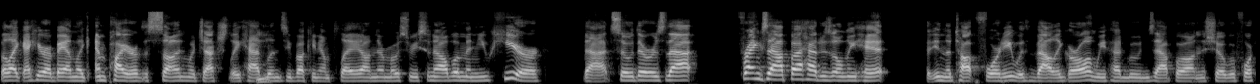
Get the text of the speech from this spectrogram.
but like I hear a band like Empire of the Sun, which actually had mm Lindsey Buckingham play on their most recent album, and you hear that. So there was that. Frank Zappa had his only hit in the top 40 with Valley Girl, and we've had Moon Zappa on the show before.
